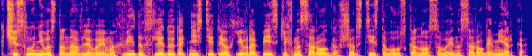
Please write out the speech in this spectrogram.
К числу невосстанавливаемых видов следует отнести трех европейских носорогов, шерстистого узконосого и носорога мерка,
